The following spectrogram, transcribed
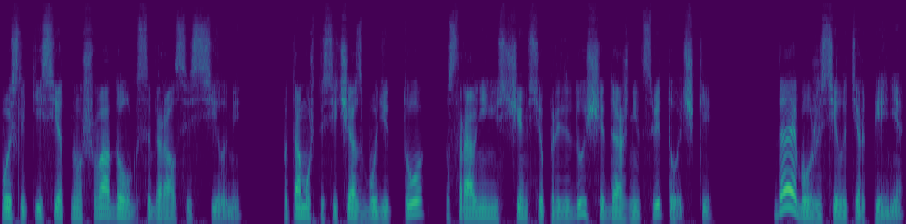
После кисетного шва долго собирался с силами, потому что сейчас будет то, по сравнению с чем все предыдущее, даже не цветочки. Дай бы уже силы терпения.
